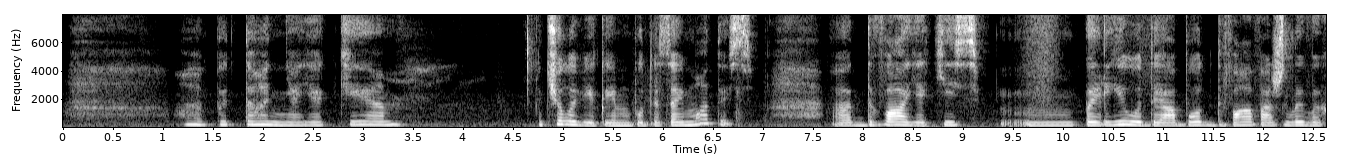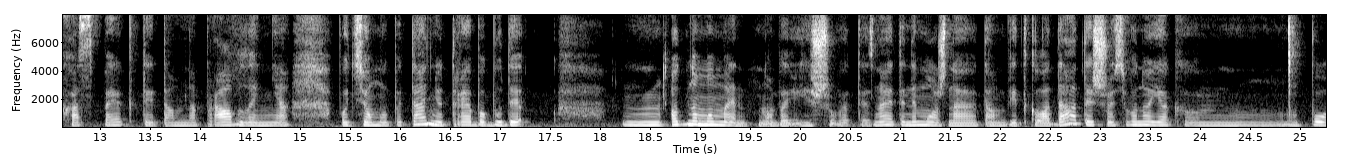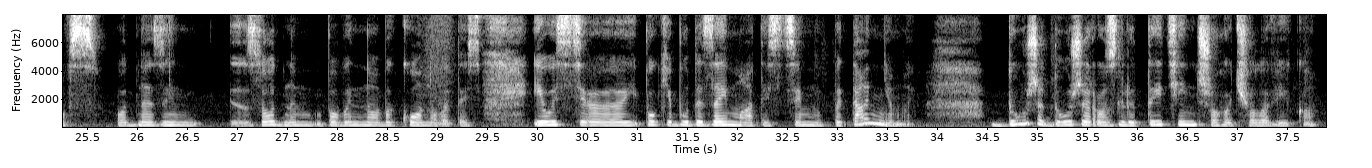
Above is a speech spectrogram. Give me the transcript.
Питання, яке чоловік їм буде займатись. Два якісь періоди або два важливих аспекти там направлення по цьому питанню треба буде одномоментно вирішувати. Знаєте, не можна там відкладати щось, воно як повз одне з з одним повинно виконуватись. І ось е, поки буде займатися цими питаннями, дуже-дуже розлютить іншого чоловіка.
